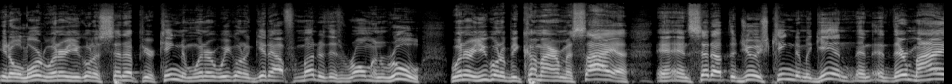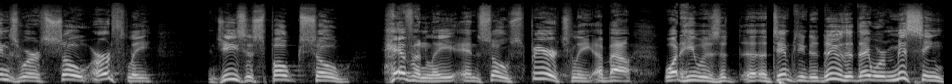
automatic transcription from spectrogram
you know, Lord, when are you going to set up your kingdom? When are we going to get out from under this Roman rule? When are you going to become our Messiah and, and set up the Jewish kingdom again? And, and their minds were so earthly, and Jesus spoke so heavenly and so spiritually about what he was attempting to do that they were missing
